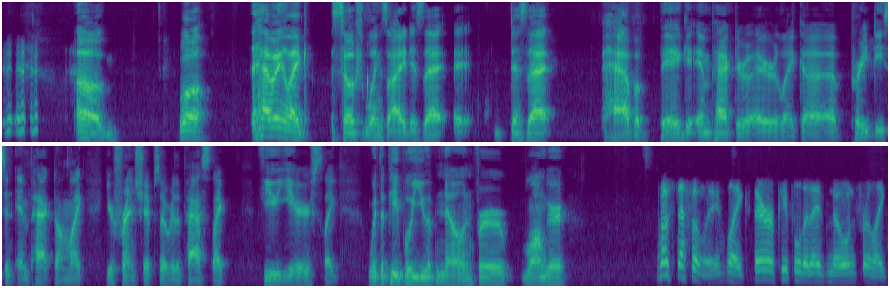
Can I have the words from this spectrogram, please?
Um, well, having like social anxiety does that eh, does that have a big impact or, or like a, a pretty decent impact on like your friendships over the past like few years, like with the people you have known for longer? Most definitely. Like there are people that I've known for like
